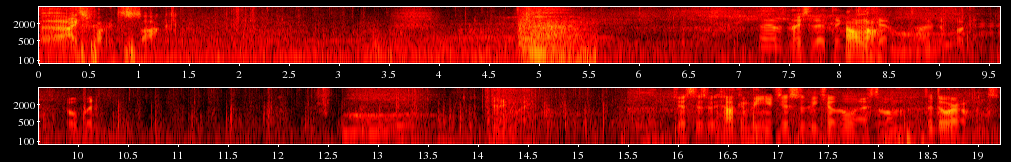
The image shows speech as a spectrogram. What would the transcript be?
Uh, I fucking suck. That was nice of that thing I don't take know. that whole time to fucking Just as how convenient. Just as we kill the last of them, the door opens.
